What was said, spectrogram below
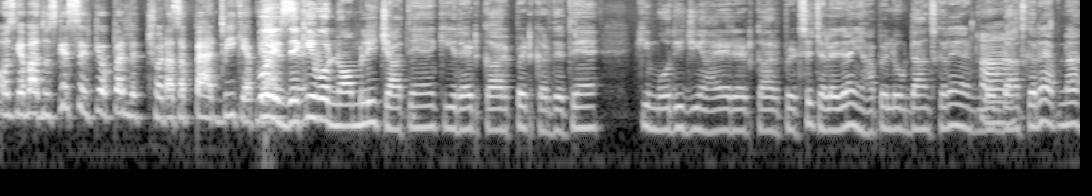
और उसके बाद उसके सिर के ऊपर छोटा सा पैट भी किया वो देखिए वो नॉर्मली चाहते हैं कि रेड कारपेट कर देते हैं कि मोदी जी आए रेड कारपेट से चले जाएँ यहाँ पे लोग डांस करें हाँ। लोग डांस करें अपना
